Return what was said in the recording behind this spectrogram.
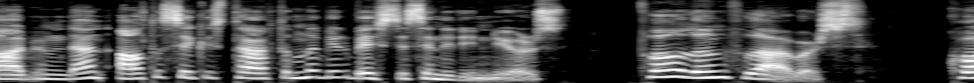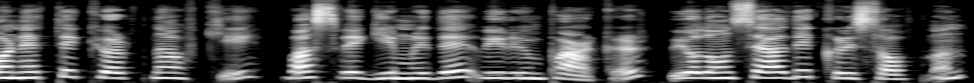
Albümden 6-8 tartımlı bir bestesini dinliyoruz. Fallen Flowers. Kornette Kirk Nafki, bas ve gimride William Parker, violonselde Chris Hoffman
